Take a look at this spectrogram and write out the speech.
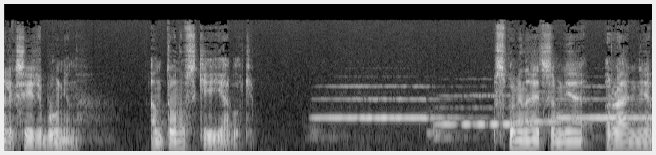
Алексеевич Бунин. Антоновские яблоки. Вспоминается мне ранняя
